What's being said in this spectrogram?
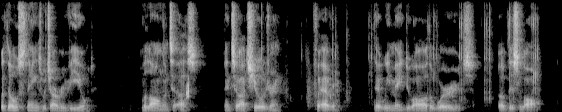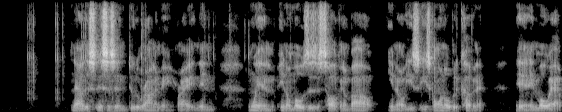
but those things which are revealed belong unto us and to our children forever, that we may do all the words of this law. Now, this this is in Deuteronomy, right? And when you know Moses is talking about, you know, he's he's going over the covenant in, in Moab,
